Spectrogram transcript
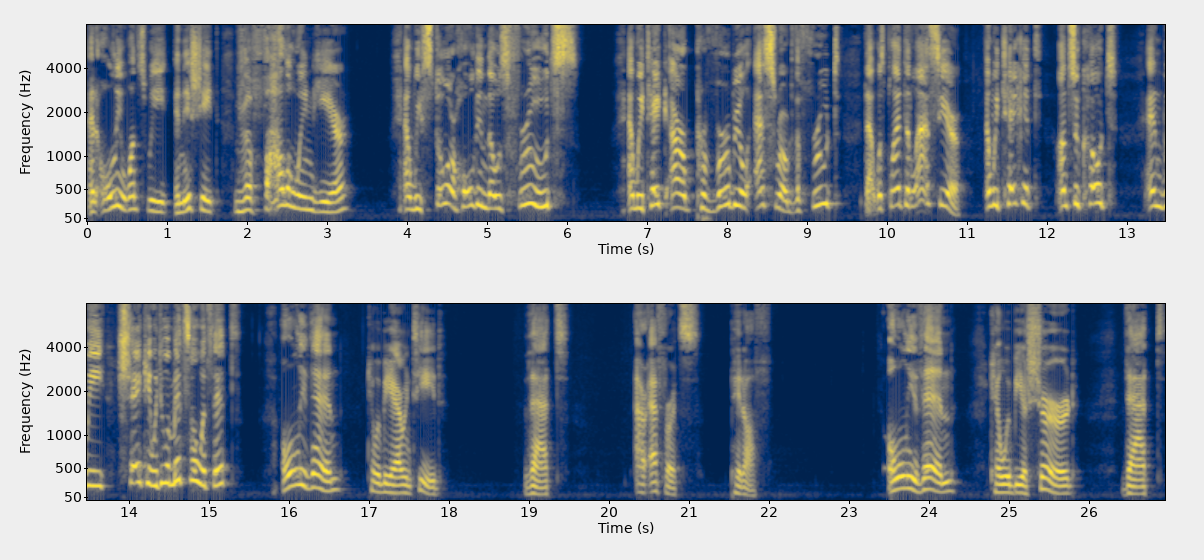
And only once we initiate the following year and we still are holding those fruits and we take our proverbial esrog, the fruit that was planted last year, and we take it on Sukkot and we shake it, we do a mitzvah with it, only then can we be guaranteed that our efforts paid off. Only then can we be assured that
